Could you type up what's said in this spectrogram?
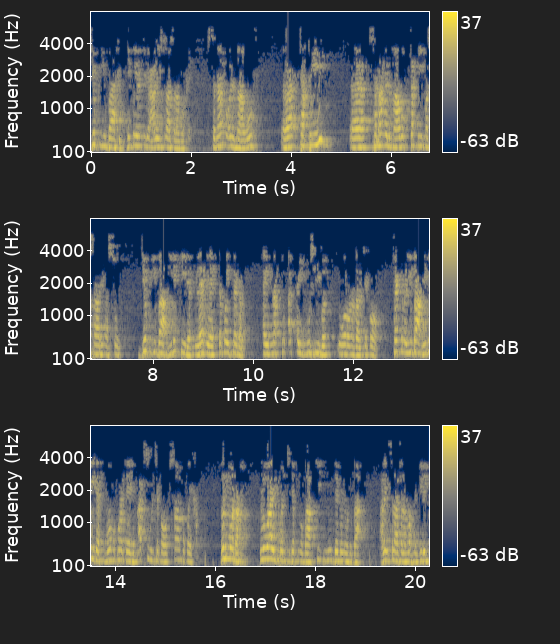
jëf yu baax ni ko yonente bi alayhi salatu salaam waxee sanaa al maaruf taqi sanaa al maaruf taqi masaari as suuf jëf yu baax yi nit kiy def léeg-léeg da koy fegal ay nattu ak ay musiba yu waroon a dal ci kawam fekk na yu baax yi muy def moo ko protégé ba ak siwul ci kawam sans mu koy xam loolu moo tax lu waay mën ci def lu baax ci ñu demee noonu baax. Alayhi salatu salaam wax na jullit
